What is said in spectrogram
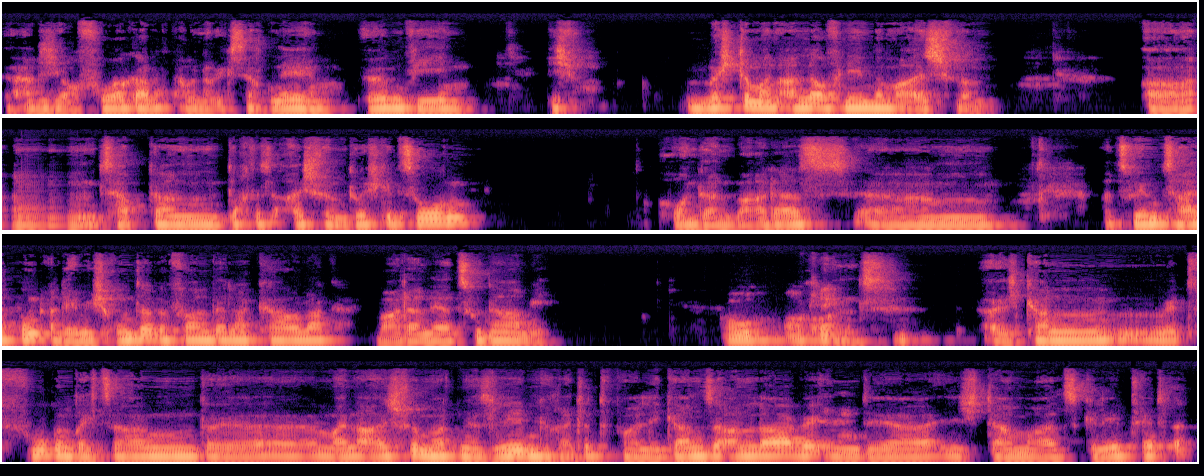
Da hatte ich auch vorgehabt, aber dann habe ich gesagt, nee, irgendwie, ich möchte mal einen Anlauf nehmen beim Eisschwimmen. Und habe dann doch das Eisschwimmen durchgezogen. Und dann war das, ähm, zu dem Zeitpunkt, an dem ich runtergefahren bin nach Kaolack, war dann der Tsunami. Oh, okay. Und ich kann mit Fug und Recht sagen, der, mein Eisschwimmen hat mir das Leben gerettet, weil die ganze Anlage, in der ich damals gelebt hätte,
